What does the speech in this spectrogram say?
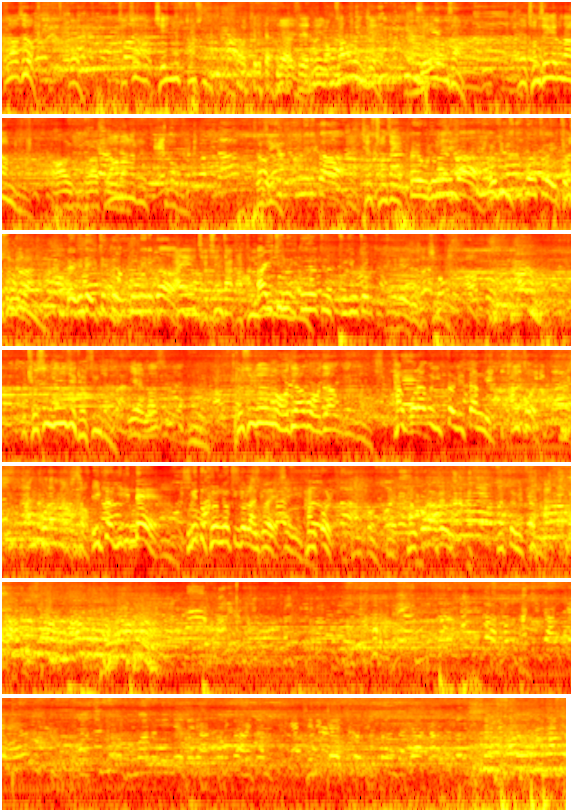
안녕하세요. 네, 저쪽 제이뉴스 통신입니다. 안녕하세요. 네, 영상으로 이제 세계 영상. 네, 전 세계로 나갑니다. 아, 고맙습니다. 영화 하나 더. 우동네니까 그래서 전 세계. 네, 우동네니까 요즘 스키코스가 이쪽 결승전 아니야? 네, 근데 이쪽도 우동네니까 아예 제천 다 같은. 아 이쪽은 이동네 좀 중심적으로 좀 찍으세요 결승전이죠, 결승전. 예, 맞습니다. 결승전은 어디하고 어디하고 그런 거야? 단골하고 입석 일삼리 단골. 단골하고 있어. 입석 1인데 우리 또 그런 명칭 별로 안 좋아해 단골 단골 네, 단골하고 입석 일삼리 해야 되냐 안 그러니까 하여튼 재밌게 틀어주시기 바랍니다. 야, 각국은 시작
